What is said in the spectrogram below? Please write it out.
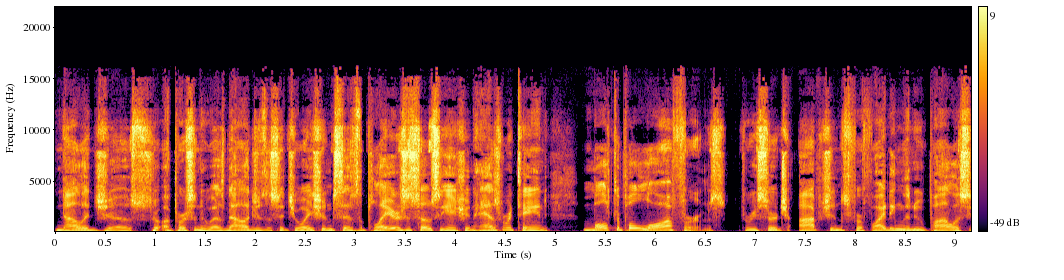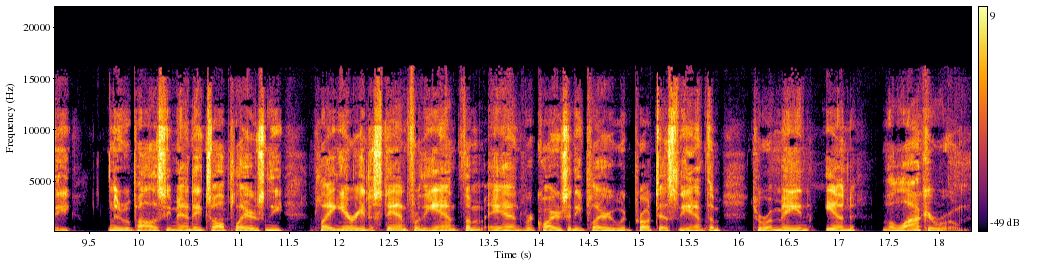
knowledge, uh, a person who has knowledge of the situation says the Players Association has retained multiple law firms to research options for fighting the new policy. The new policy mandates all players in the playing area to stand for the anthem and requires any player who would protest the anthem to remain in the locker room.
